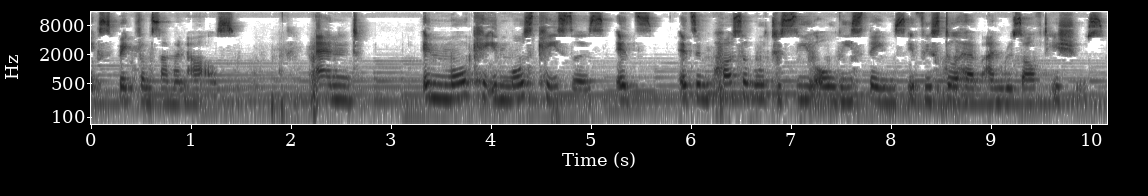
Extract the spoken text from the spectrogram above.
expect from someone else. And in more in most cases, it's it's impossible to see all these things if we still have unresolved issues.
